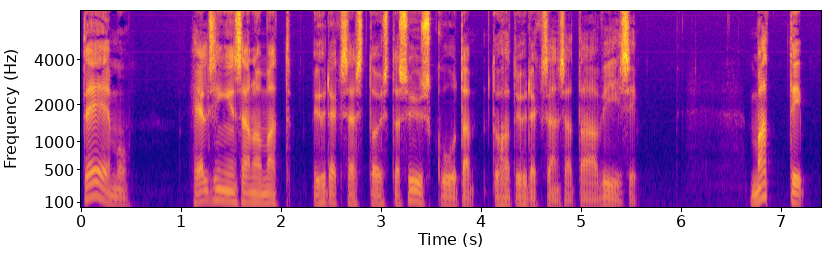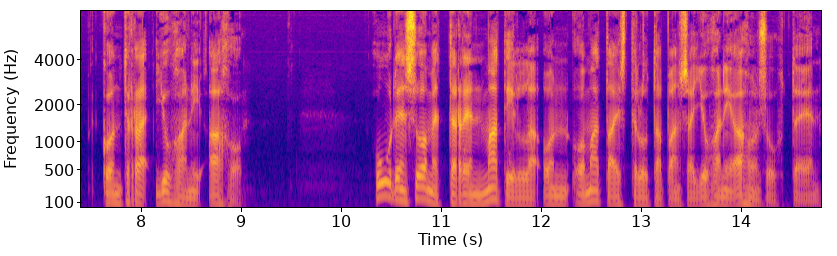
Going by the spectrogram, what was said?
Teemu, Helsingin Sanomat, 19. syyskuuta 1905. Matti kontra Juhani Aho. Uuden suomettaren Matilla on oma taistelutapansa Juhani Ahon suhteen.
